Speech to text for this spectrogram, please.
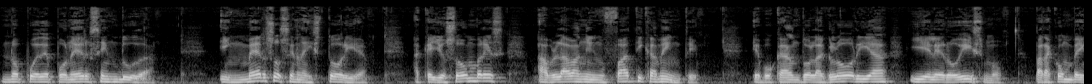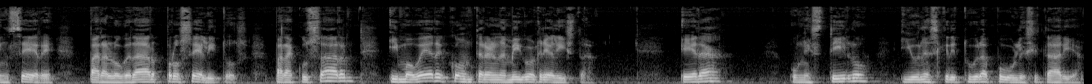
no puede ponerse en duda Inmersos en la historia, aquellos hombres hablaban enfáticamente, evocando la gloria y el heroísmo para convencer, para lograr prosélitos, para acusar y mover contra el enemigo realista. Era un estilo y una escritura publicitaria,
